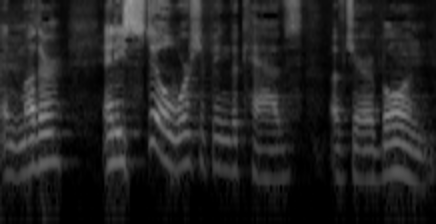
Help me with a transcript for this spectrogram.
and mother, and he's still worshiping the calves of Jeroboam.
